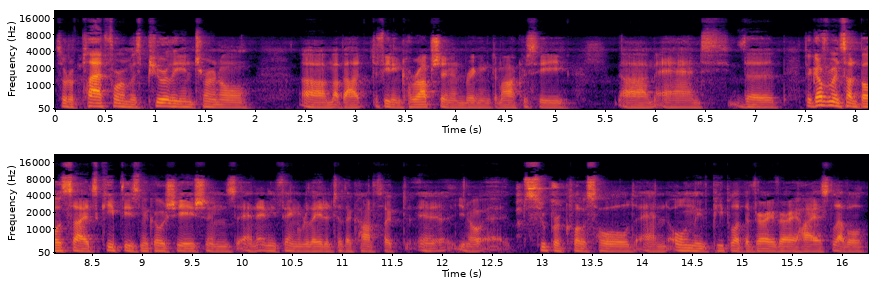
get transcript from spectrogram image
sort of platform was purely internal um, about defeating corruption and bringing democracy. Um, and the the governments on both sides keep these negotiations and anything related to the conflict, uh, you know, super close hold, and only people at the very very highest level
